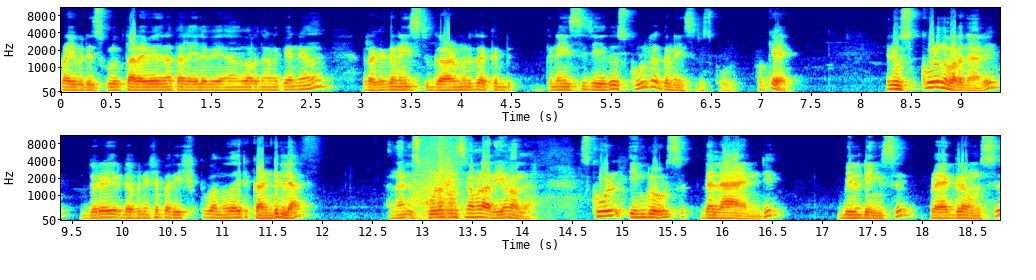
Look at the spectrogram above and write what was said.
പ്രൈവറ്റ് സ്കൂൾ തലവേദന തലയിലെ വേദന എന്ന് പറഞ്ഞ കണക്ക് തന്നെയാണ്. റെക്കഗ്നൈസ്ഡ് ഗവൺമെന്റ് റെക്കഗ്നൈസ് ചെയ്ത സ്കൂൾ റെക്കഗ്നൈസ്ഡ് സ്കൂൾ ഓക്കെ ഇനി സ്കൂൾ എന്ന് പറഞ്ഞാൽ ഇതുവരെ ഡെഫിനേഷൻ പരീക്ഷയ്ക്ക് വന്നതായിട്ട് കണ്ടില്ല. എന്നാൽ സ്കൂളിനെ കുറിച്ച് നമ്മൾ അറിയണമല്ലോ. School includes the land buildings playgrounds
